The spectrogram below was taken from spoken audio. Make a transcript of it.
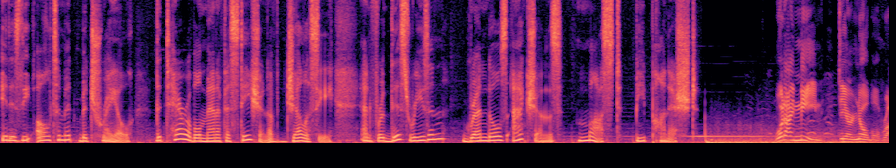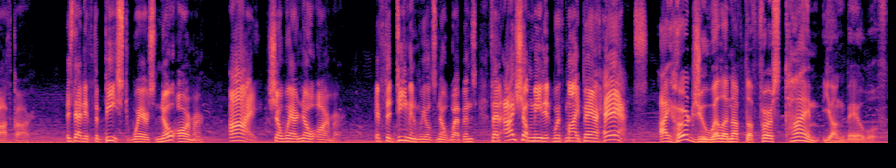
It is the ultimate betrayal, the terrible manifestation of jealousy, and for this reason, Grendel's actions must be punished. What I mean, dear noble Hrothgar, is that if the beast wears no armor, I shall wear no armor. If the demon wields no weapons, then I shall meet it with my bare hands. I heard you well enough the first time, young Beowulf,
